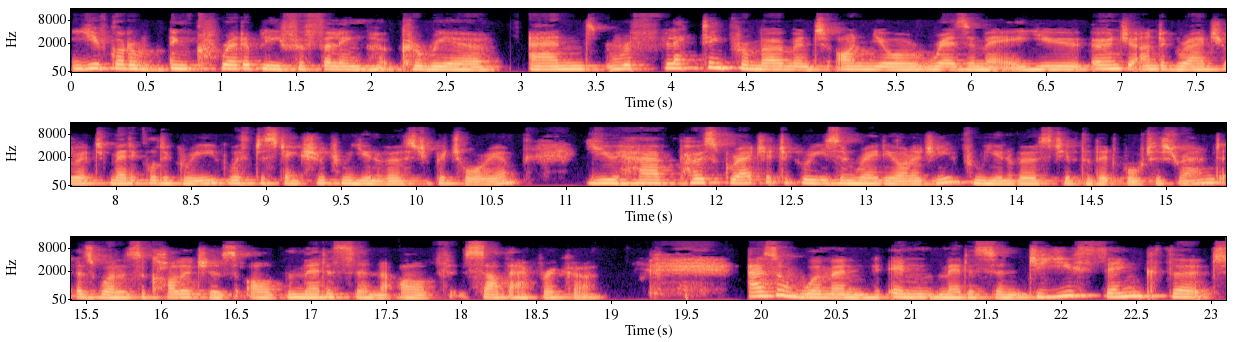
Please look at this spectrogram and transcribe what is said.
You've got an incredibly fulfilling career and reflecting for a moment on your resume, you earned your undergraduate medical degree with distinction from University of Pretoria. You have postgraduate degrees in radiology from University of the Witwatersrand, as well as the colleges of medicine of South Africa. As a woman in medicine, do you think that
